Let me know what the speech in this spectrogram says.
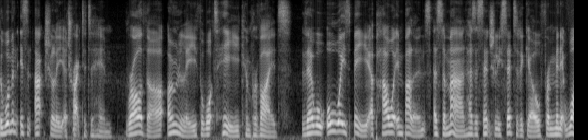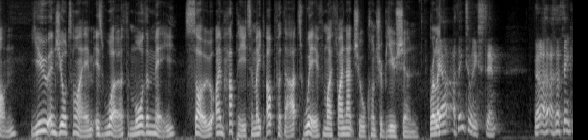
the woman isn't actually attracted to him, rather only for what he can provide. There will always be a power imbalance as the man has essentially said to the girl from minute one, you and your time is worth more than me, so I'm happy to make up for that with my financial contribution. Rela- yeah, I think to an extent but I, I, think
